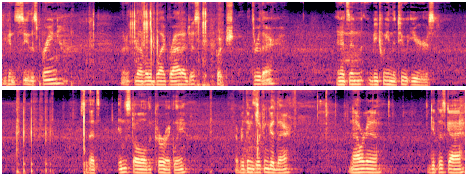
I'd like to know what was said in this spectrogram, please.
You can see the spring, that little black rod I just pushed through there. And it's in between the two ears. So that's installed correctly. Everything's looking good there. Now we're gonna get this guy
